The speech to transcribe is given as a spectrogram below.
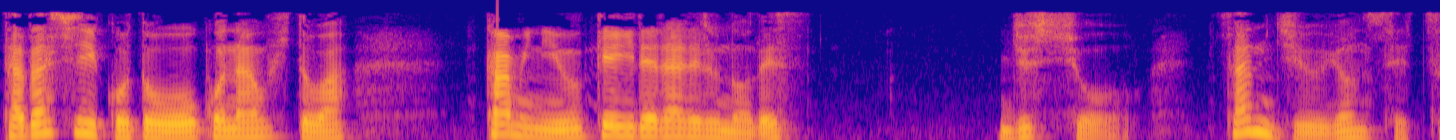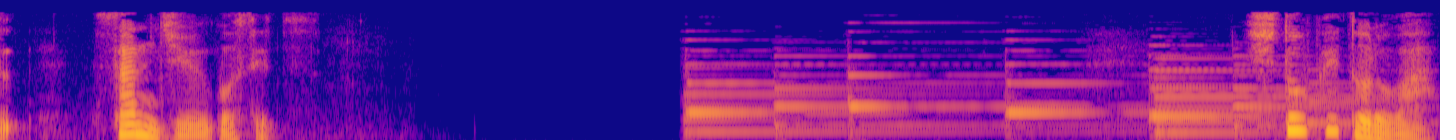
正しいことを行う人は神に受け入れられるのです。十章三十四節三十五節首都ペトロは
